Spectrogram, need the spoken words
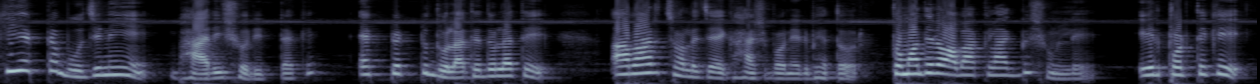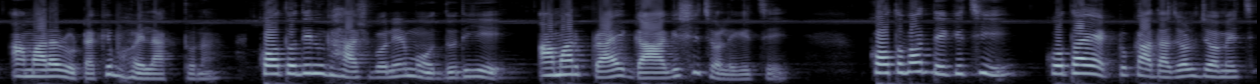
কি একটা বুঝে নিয়ে ভারী শরীরটাকে একটু একটু দোলাতে দোলাতে আবার চলে যায় ঘাস বনের ভেতর। তোমাদের অবাক লাগবে শুনলে। এরপর থেকে আমার আর ওটাকে ভয় লাগতো না। কতদিন ঘাস বনের মধ্য দিয়ে আমার প্রায় গা ঘেসে চলে গেছে। কতবার দেখেছি কোথায় একটু কাদা জল জমেছে।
